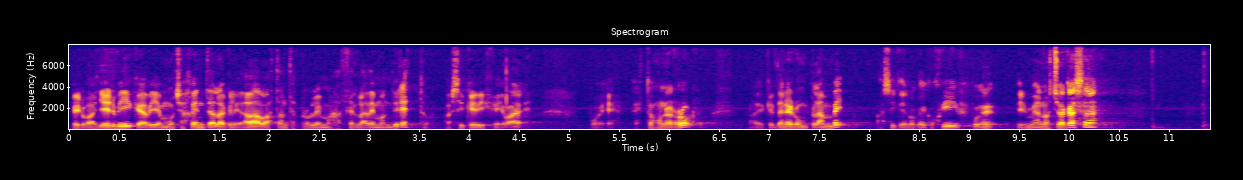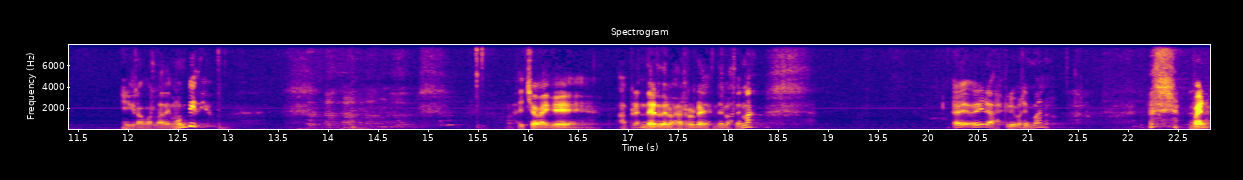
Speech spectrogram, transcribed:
Pero ayer vi que había mucha gente a la que le daba bastantes problemas hacer la demo en directo. Así que dije, vale, pues esto es un error, hay que tener un plan B. Así que lo que cogí fue irme anoche a casa y grabar la demo en vídeo. Has dicho que hay que aprender de los errores de los demás. Eh, mira, escribo sin mano. Bueno,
